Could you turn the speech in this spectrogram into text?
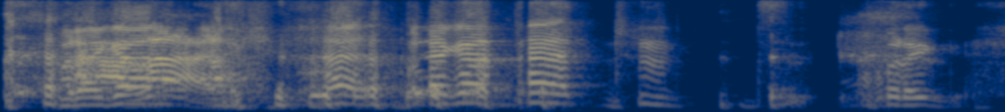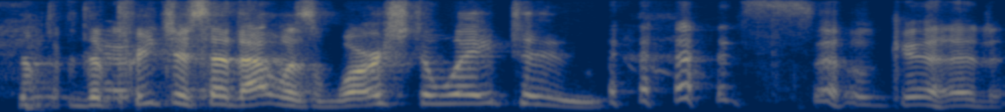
but I got, I got but I got that." but I, the, the preacher said that was washed away too it's so good.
